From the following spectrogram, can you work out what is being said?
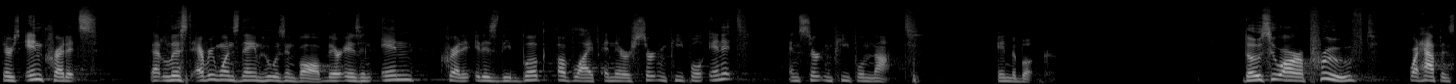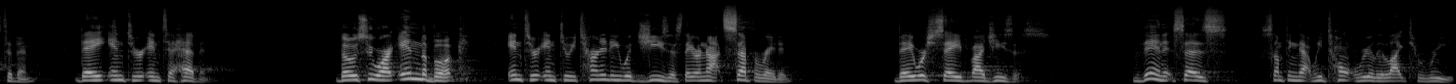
there's end credits that list everyone's name who was involved. There is an end credit. It is the book of life, and there are certain people in it and certain people not in the book. Those who are approved, what happens to them? They enter into heaven. Those who are in the book enter into eternity with Jesus. They are not separated. They were saved by Jesus. Then it says something that we don't really like to read.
